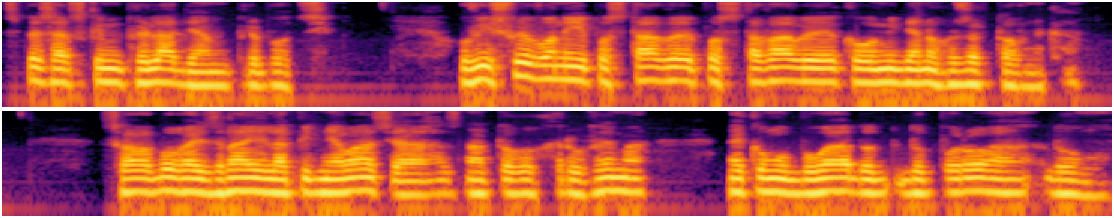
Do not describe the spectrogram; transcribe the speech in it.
з писарським приладдям при боці. Увійшли вони і постави, поставали коло мідяного жартовника. Слава Бога Ізраїля піднялася з над того херувима, на якому була до, до порога дому.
